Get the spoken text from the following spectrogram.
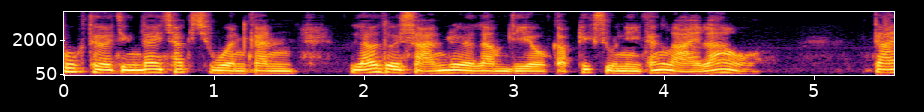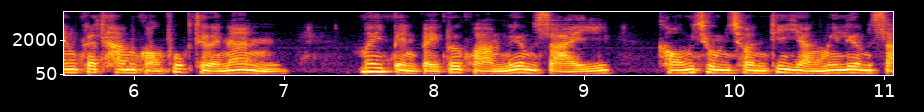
พวกเธอจึงได้ชักชวนกัน แล้วโดยสารเรือลำเดียวกับภิกษุณีทั้งหลายเล่า การกระทำของพวกเธอนั่น ไม่เป็นไปเพื่อความเลื่อมใสของชุมชนที่ยังไม่เลื่อมใส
